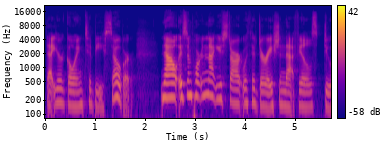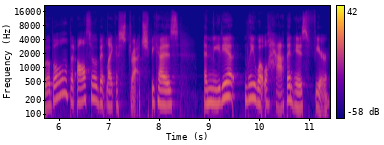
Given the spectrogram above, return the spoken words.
that you're going to be sober. Now, it's important that you start with a duration that feels doable, but also a bit like a stretch because immediately what will happen is fear.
